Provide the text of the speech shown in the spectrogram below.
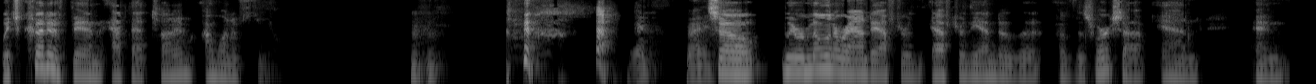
Which could have been at that time, I want to feel. Mhm. right, right. so we were milling around after after the end of the of this workshop and and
